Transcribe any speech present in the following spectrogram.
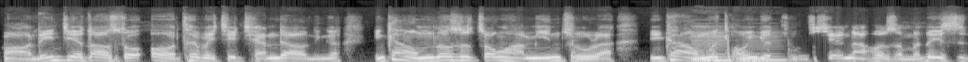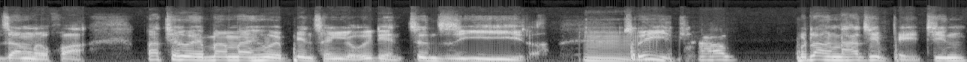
哦，连接到说哦，特别去强调，你看，你看我们都是中华民族了，你看我们同一个祖先呐，或者什么类似这样的话，那就会慢慢会变成有一点政治意义了。嗯，所以他。不让他去北京，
